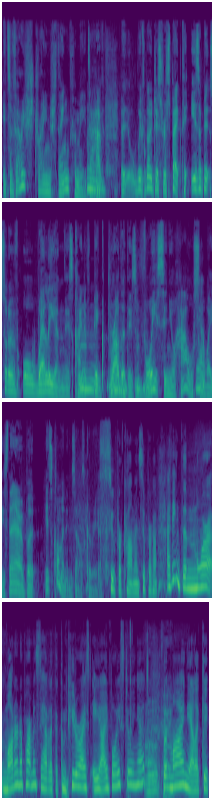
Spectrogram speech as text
it's a very strange thing for me to mm. have. uh, With no disrespect, it is a bit sort of Orwellian. This kind of mm-hmm. big brother, mm-hmm. this mm-hmm. voice in your house, Yeah. always there. But it's common in South Korea. super common, super common. I think the more modern apartments, they have like a computerized AI voice doing it. But Okay. mine, yeah, like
